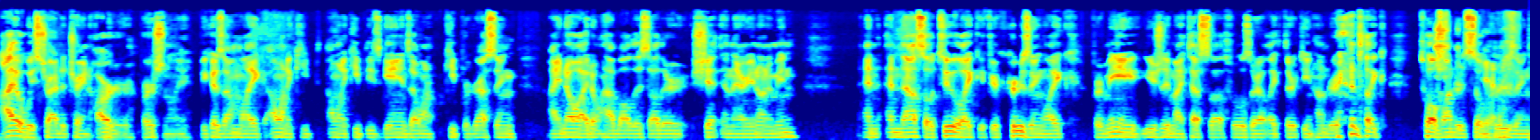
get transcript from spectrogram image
I always try to train harder personally because I'm like, I want to keep, I want to keep these gains. I want to keep progressing. I know I don't have all this other shit in there. You know what I mean? And and also too, like if you're cruising, like for me, usually my test levels are at like 1300, like 1200 still Yeah. cruising.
